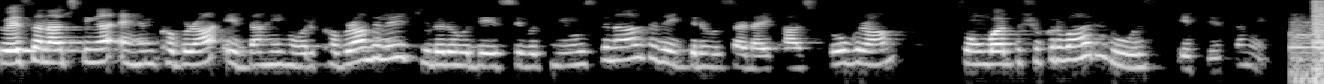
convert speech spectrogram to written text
ਸੋ ਇਹ ਸਨ ਅੱਜ ਦੀਆਂ ਅਹਿਮ ਖਬਰਾਂ ਇਦਾਂ ਹੀ ਹੋਰ ਖਬਰਾਂ ਦੇ ਲਈ ਜੁੜੇ ਰਹੋ ਦੇਸ਼ ਸੇਵਕ ਨਿਊਜ਼ ਦੇ ਨਾਲ ਤੇ ਦੇਖਦੇ ਰਹੋ ਸਾਡਾ ਇਹ ਖਾਸ ਪ੍ਰੋਗਰਾਮ ਸੋਮਵਾਰ ਤੋਂ ਸ਼ੁੱਕਰਵਾਰ ਰੋਜ਼ ਇਸੇ ਸਮੇਂ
